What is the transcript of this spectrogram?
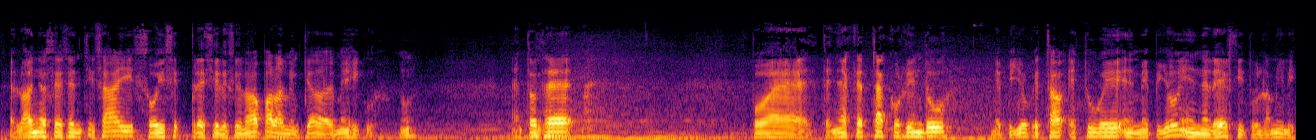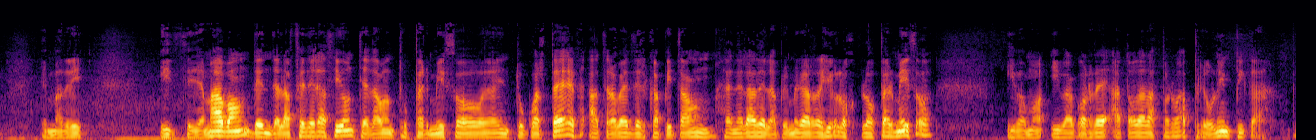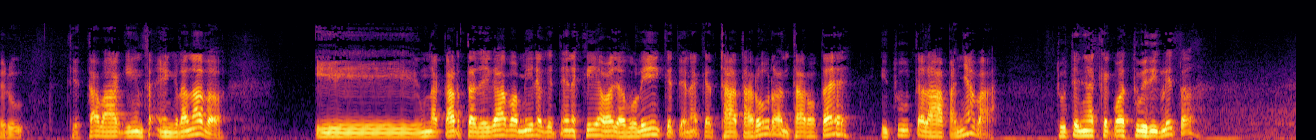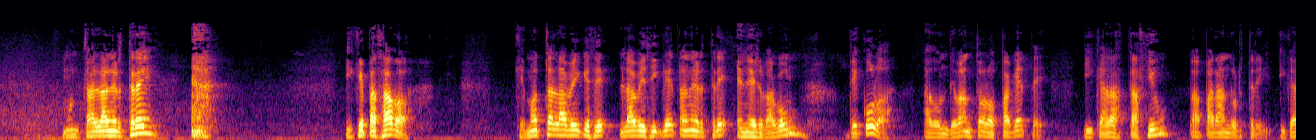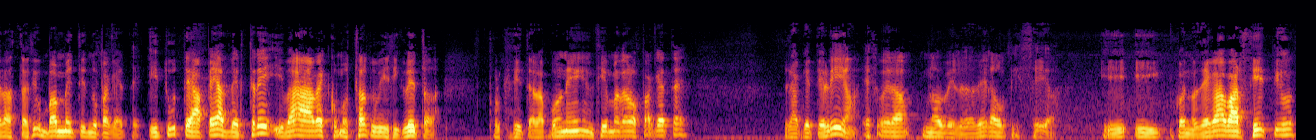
en los años 66 soy preseleccionado para la Olimpiada de México, ¿no? Entonces, pues tenías que estar corriendo, me pilló que estaba, estuve, me pilló en el ejército, en la mili, en Madrid y te llamaban desde la federación, te daban tus permisos en tu cuartel a través del capitán general de la primera región, los permisos, íbamos, iba a correr a todas las pruebas preolímpicas, pero si estaba aquí en, Granada y una carta llegaba, mira que tienes que ir a Valladolid, que tienes que estar a Tarora, en Taroté, y tú te la apañabas. Tú tenías que coger tu bicicleta, montarla en el tren, ¿y qué pasaba? Que montas la, bicicleta en el tren, en el vagón de cola, a donde van todos los paquetes. Y cada estación va parando el tren y cada estación va metiendo paquetes. Y tú te apeas del tren y vas a ver cómo está tu bicicleta. Porque si te la pones encima de los paquetes la que te lían eso era una verdadera odisea. Y, y cuando llegabas al sitio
